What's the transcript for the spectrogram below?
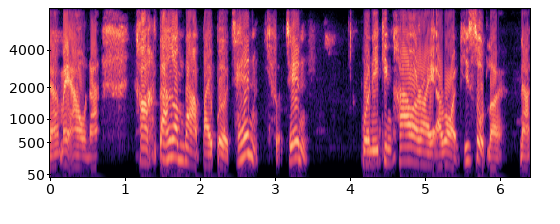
นะ ไม่เอานะค่ะตั้งคำถามปลายเปิดเช่น เช่น วันนี้กินข้าวอะไรอร่อยที่สุดเลยนะ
